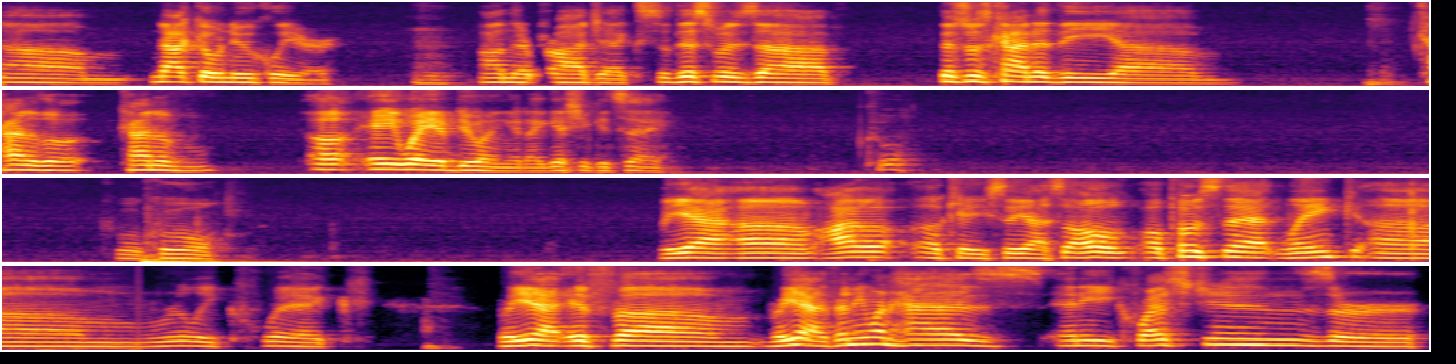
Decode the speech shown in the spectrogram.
um, not go nuclear mm-hmm. on their projects. So this was uh, this was kind of the uh, kind of the kind of uh, a way of doing it, I guess you could say. Cool. Cool, cool. But yeah, um, I'll okay. So yeah, so I'll I'll post that link um really quick. But yeah, if um, but yeah, if anyone has any questions or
